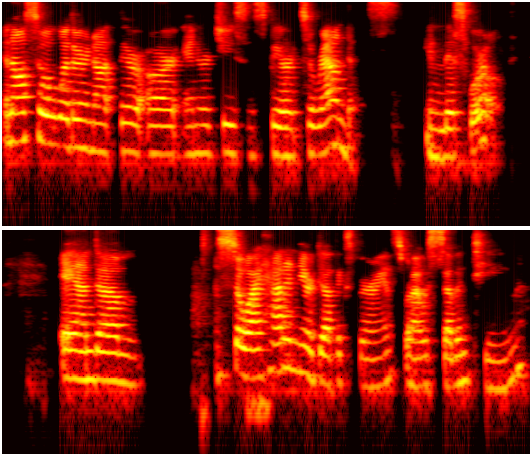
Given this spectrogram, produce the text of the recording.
and also whether or not there are energies and spirits around us in this world. And um, so I had a near death experience when I was 17.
